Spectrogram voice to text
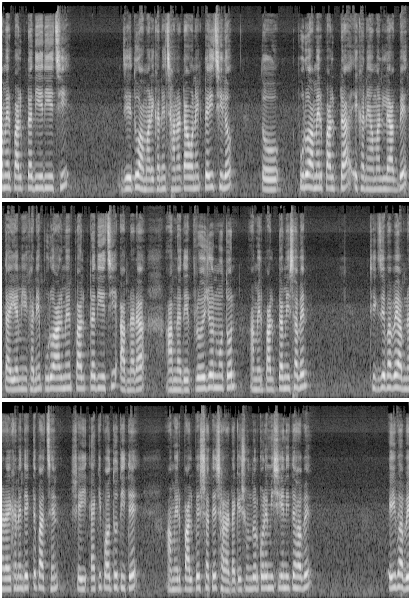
আমের পাল্পটা দিয়ে দিয়েছি। যেহেতু আমার এখানে ছানাটা অনেকটাই ছিল, তো পুরো আমের পাল্পটা এখানে আমার লাগবে। তাই আমি এখানে পুরো আমের পাল্পটা দিয়েছি। আপনারা আপনাদের প্রয়োজন মতন আমের পাল্পটা মেশাবেন। ঠিক যেভাবে আপনারা এখানে দেখতে পাচ্ছেন, সেই একই পদ্ধতিতে আমের পাল্পের সাথে ছানাটাকে সুন্দর করে মিশিয়ে নিতে হবে। এইভাবে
